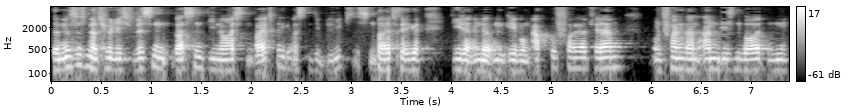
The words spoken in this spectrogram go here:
dann müsst ihr natürlich wissen, was sind die neuesten Beiträge, was sind die beliebtesten Beiträge, die da in der Umgebung abgefeuert werden und fangen dann an, diesen Leuten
